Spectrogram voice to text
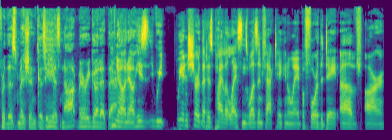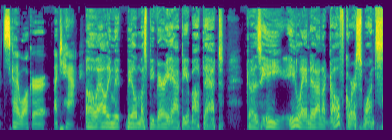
for this mission because he is not very good at that. No, no, he's we we ensured that his pilot license was in fact taken away before the date of our Skywalker attack. Oh, Ally McBeal must be very happy about that because he he landed on a golf course once.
